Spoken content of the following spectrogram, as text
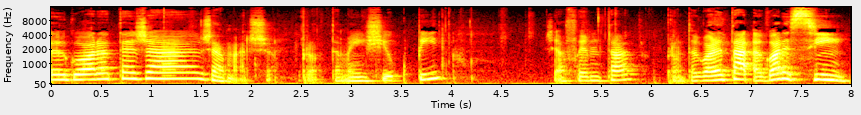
agora até já, já marcha. Pronto, também enchi o copinho. Já foi metade. Pronto, agora, tá, agora sim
